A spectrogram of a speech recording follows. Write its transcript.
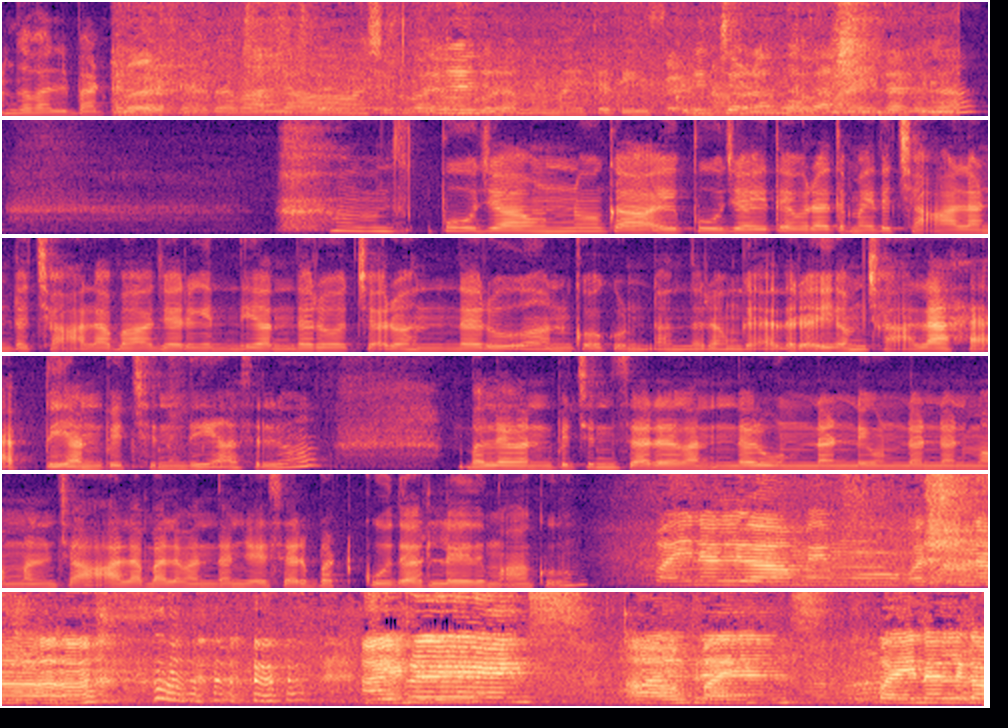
ఇంకా వాళ్ళు బట్టలు పెట్టాక వాళ్ళ ఆశీర్వాదం కూడా మేమైతే తీసుకున్నాము ఫైనల్గా పూజ ఉన్ను కా ఈ పూజ అయితే వ్రతం అయితే చాలా అంటే చాలా బాగా జరిగింది. అందరూ వచ్చారు అందరూ అనుకోకుండా అందరం గ్యాదర్ అయ్యాం. చాలా హ్యాపీ అనిపించింది అసలు. భలే అనిపించింది సరే అందరూ ఉండండి ఉండండి అని మమ్మల్ని చాలా బలవంతం చేశారు బట్ కుదరలేదు మాకు. ఫైనల్గా మేము వచ్చిన ఫైనల్గా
